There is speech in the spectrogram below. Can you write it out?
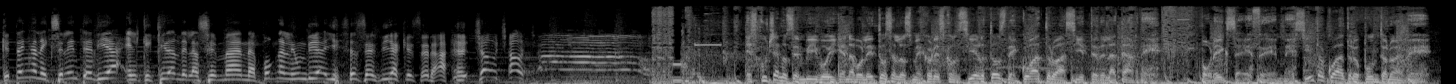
Que tengan excelente día el que quieran de la semana. Pónganle un día y ese es el día que será. ¡Chao, chao, chao! Escúchanos en vivo y gana boletos a los mejores conciertos de 4 a 7 de la tarde por Exa FM 104.9.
